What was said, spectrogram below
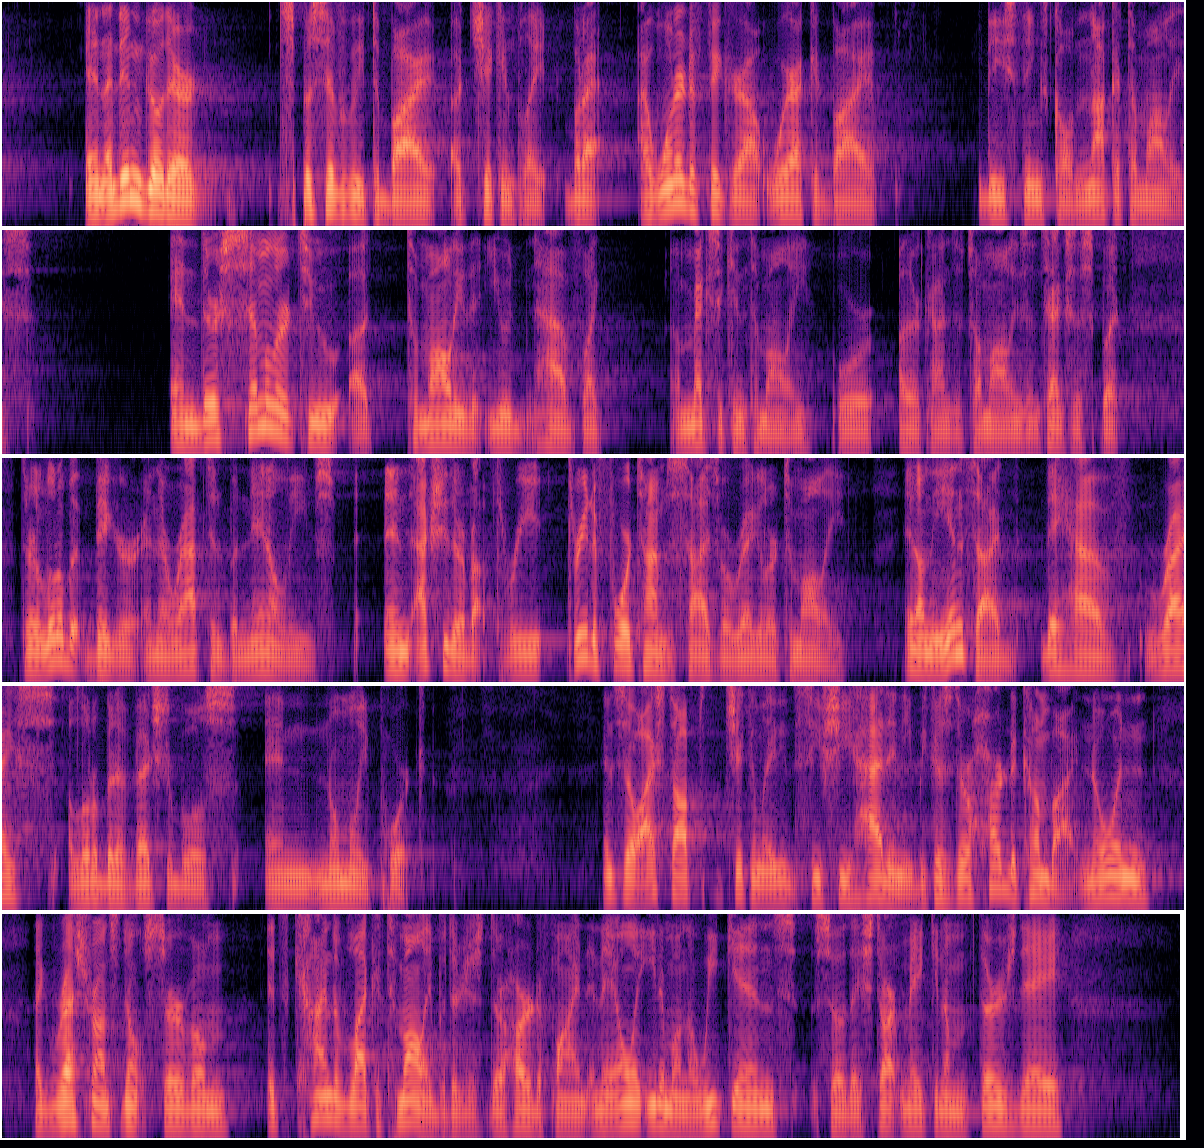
and I didn't go there specifically to buy a chicken plate, but I, I wanted to figure out where I could buy these things called nacatamales. And they're similar to a tamale that you would have like a Mexican tamale or other kinds of tamales in Texas, but they're a little bit bigger and they're wrapped in banana leaves. And actually, they're about three, three to four times the size of a regular tamale. And on the inside, they have rice, a little bit of vegetables, and normally pork. And so I stopped chicken lady to see if she had any because they're hard to come by. No one, like restaurants don't serve them. It's kind of like a tamale, but they're just they're harder to find, and they only eat them on the weekends. So they start making them Thursday,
